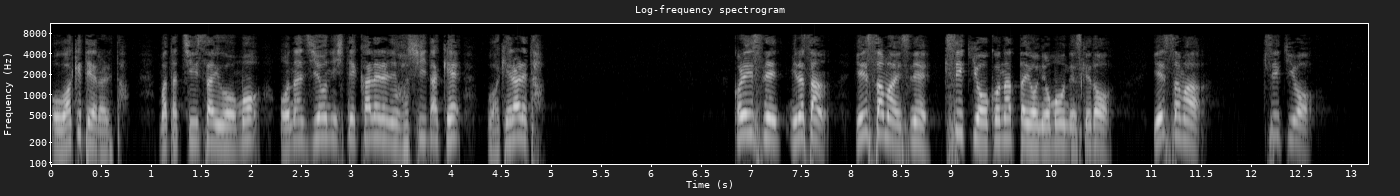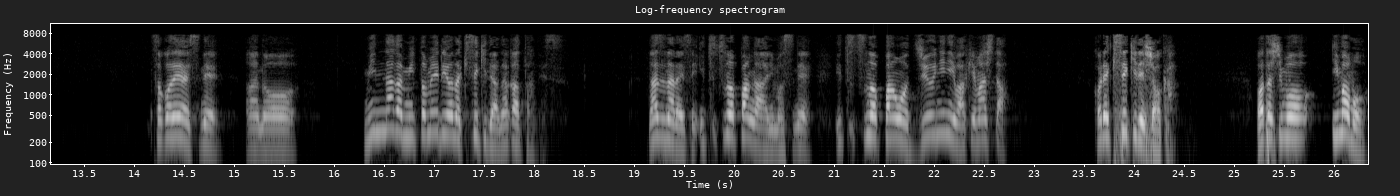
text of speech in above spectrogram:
分けてやられた。また小さい王も同じようにして彼らに欲しいだけ分けられた。これですね皆さんイエス様はですね奇跡を行ったように思うんですけどイエス様奇跡をそこではですねあのみんなが認めるような奇跡ではなかったんです。なぜならですね5つのパンがありますね。5つのパンを12に分けました。これ奇跡でしょうか？私も今も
